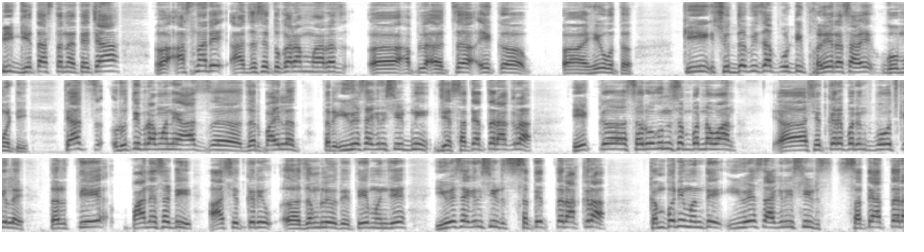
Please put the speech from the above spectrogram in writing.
पीक घेत असताना त्याच्या असणारे जसे तुकाराम महाराज आपलं एक हे होतं की शुद्ध बीजा पोटी फळे रसाळे गोमटी. त्याच वृत्तीप्रमाणे आज जर पाहिलं तर युएस अॅग्री सीडनी जे सत्याहत्तर अकरा एक सर्वगुण संपन्न वाहन शेतकऱ्यापर्यंत पोहोच केलंय तर ते पाहण्यासाठी आज शेतकरी जमले होते. ते म्हणजे युएस अॅग्री सीड सत्याहत्तर अकरा कंपनी म्हणते युएस ॲग्री सीड्स सत्याहत्तर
